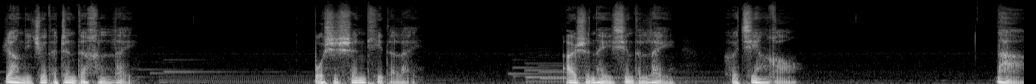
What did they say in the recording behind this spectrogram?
让你觉得真的很累，不是身体的累，而是内心的累和煎熬。那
